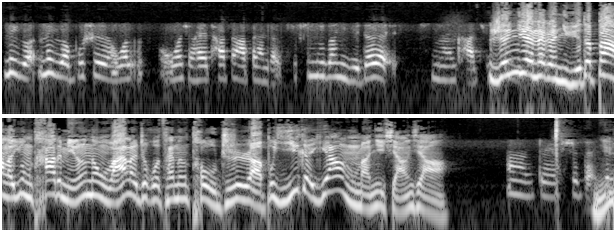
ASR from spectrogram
那个那个不是我我小孩他爸办的，就是那个女的信用卡。人家那个女的办了，用她的名弄完了之后才能透支啊，不一个样吗？你想想。嗯，对，是的。您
